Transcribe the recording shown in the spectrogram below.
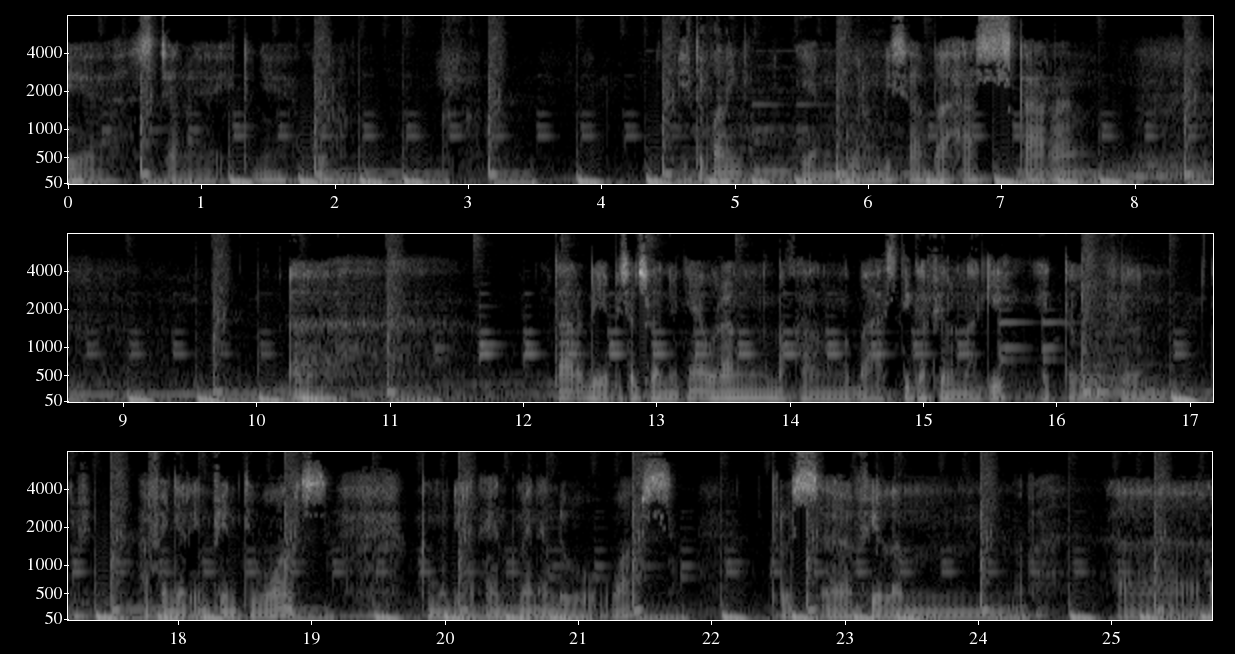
tapi ya secara itunya ya kurang. Itu paling yang kurang bisa bahas sekarang. Uh, ntar di episode selanjutnya orang bakal ngebahas tiga film lagi yaitu film Avenger Infinity Wars kemudian Ant-Man and the Wasp terus uh, film apa uh,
